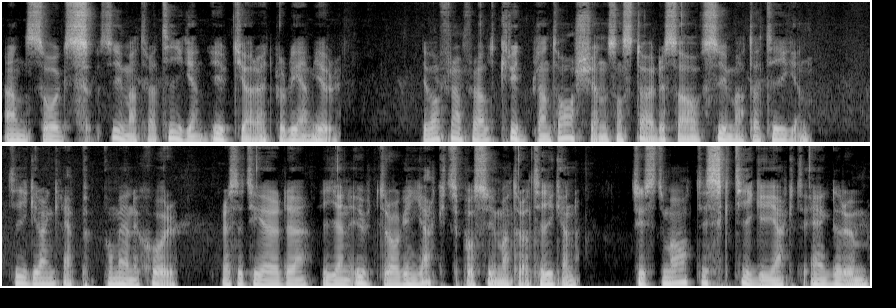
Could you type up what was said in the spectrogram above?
ansågs Sumatratigen utgöra ett problemdjur. Det var framförallt kryddplantagen som stördes av Sumatratigen. Tigerangrepp på människor resulterade i en utdragen jakt på Sumatratigen, Systematisk tigerjakt ägde rum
